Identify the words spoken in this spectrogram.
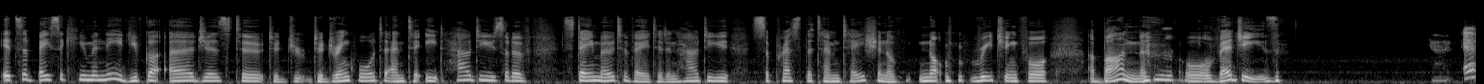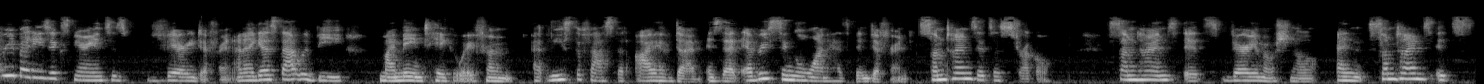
it's a basic human need. You've got urges to, to, to drink water and to eat. How do you sort of stay motivated and how do you suppress the temptation of not reaching for a bun mm. or veggies? Everybody's experience is very different. And I guess that would be my main takeaway from at least the fast that I have done is that every single one has been different. Sometimes it's a struggle, sometimes it's very emotional, and sometimes it's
